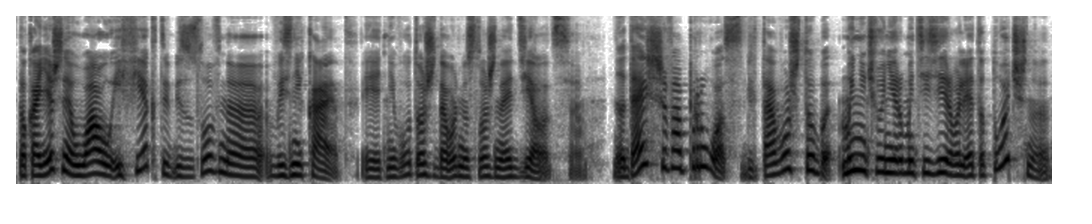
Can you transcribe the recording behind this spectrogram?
то, конечно, вау-эффект, безусловно, возникает, и от него тоже довольно сложно отделаться. Но дальше вопрос. Для того, чтобы... Мы ничего не романтизировали, это точно.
